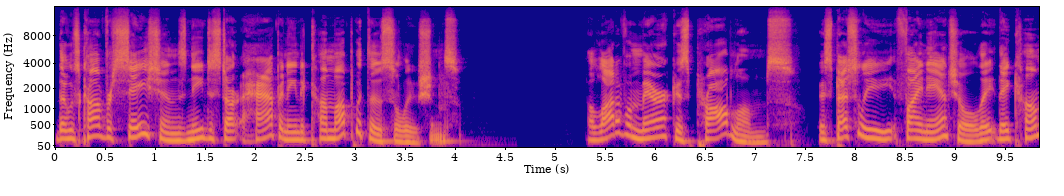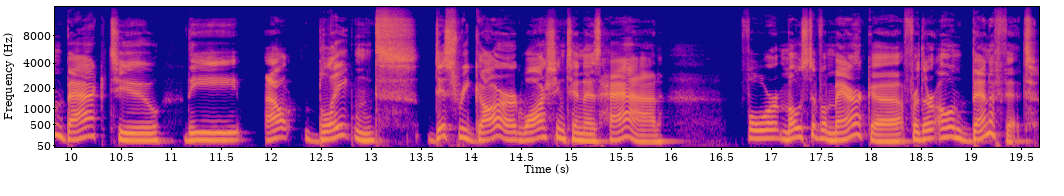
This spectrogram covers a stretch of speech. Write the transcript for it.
those conversations need to start happening to come up with those solutions. A lot of America's problems, especially financial, they, they come back to the out blatant disregard Washington has had for most of America for their own benefit.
